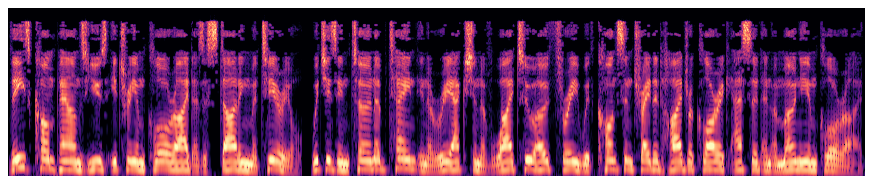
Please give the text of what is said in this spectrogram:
These compounds use yttrium chloride as a starting material, which is in turn obtained in a reaction of Y2O3 with concentrated hydrochloric acid and ammonium chloride.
